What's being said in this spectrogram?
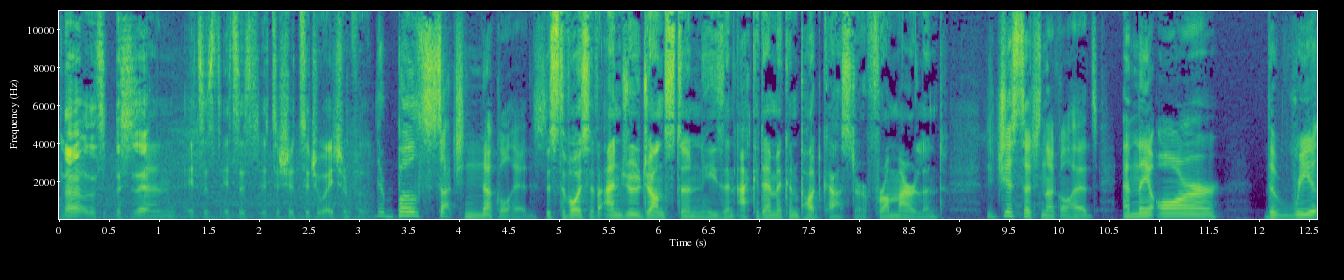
No, this, this is it. And it's a, it's a, it's a shit situation for them. They're both such knuckleheads. It's the voice of Andrew Johnstone. He's an academic and podcaster from Maryland. They're just such knuckleheads, and they are the real.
